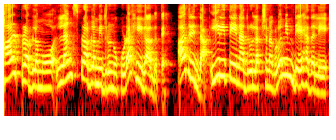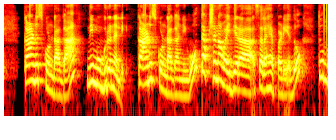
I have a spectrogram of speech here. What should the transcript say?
ಹಾರ್ಟ್ ಪ್ರಾಬ್ಲಮು, ಲಂಗ್ಸ್ ಪ್ರಾಬ್ಲಮ್ ಇದ್ರೂ ಕೂಡ ಹೀಗಾಗುತ್ತೆ. ಆದ್ರಿಂದ ಈ ರೀತಿ ಏನಾದರೂ ಲಕ್ಷಣಗಳು ನಿಮ್ಮ ದೇಹದಲ್ಲಿ ಕಾಣಿಸ್ಕೊಂಡಾಗ ನಿಮ್ಮ ಉಗ್ರನಲ್ಲಿ ಕಾಣಿಸ್ಕೊಂಡಾಗ ನೀವು ತಕ್ಷಣ ವೈದ್ಯರ ಸಲಹೆ ಪಡೆಯೋದು ತುಂಬ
